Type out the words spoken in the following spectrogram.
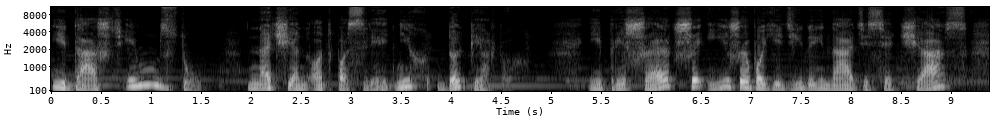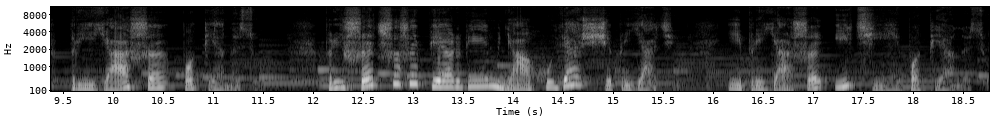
и дашь им мзду, начен от последних до первых». И пришедше иже во единый на десять час прияша по пенозю. Пришедше же первые мняху вяще приятель, и прияша идти по пенозю.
